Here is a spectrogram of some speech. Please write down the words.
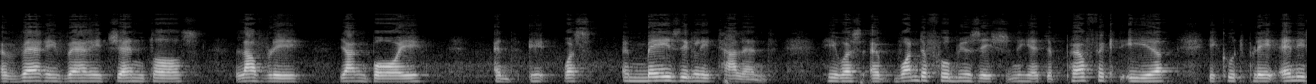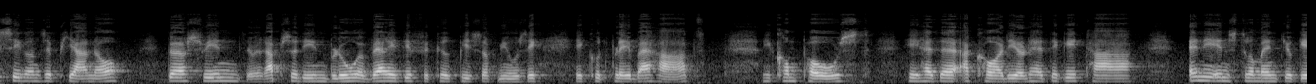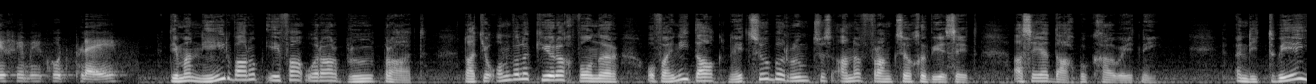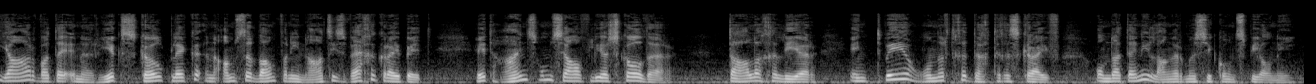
a very very gentle, lovely young boy and he was amazingly talented. He was a wonderful musician. He had a perfect ear. He could play anything on the piano. Gershwin, the Rhapsody in Blue, a very difficult piece of music. He could play by heart. He composed. He had an accordion, had a guitar. Any instrument you give him, he could play. Die manier waarop Eva oor haar broer praat, laat jou onwillekeurig wonder of hy nie dalk net so beroemd soos Anne Frank sou gewees het as hy 'n dagboek gehou het nie. In die 2 jaar wat hy in 'n reeks skuilplekke in Amsterdam van die nasies weggekruip het, het Heinz homself leer skilder, tale geleer en 200 gedigte geskryf omdat hy nie langer musiek kon speel nie.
